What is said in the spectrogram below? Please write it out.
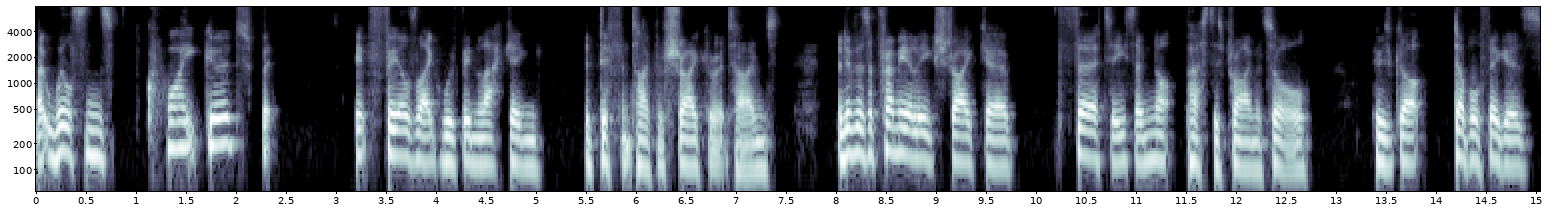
like Wilson's quite good, but it feels like we've been lacking a different type of striker at times. But if there's a Premier League striker, 30, so not past his prime at all, who's got double figures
